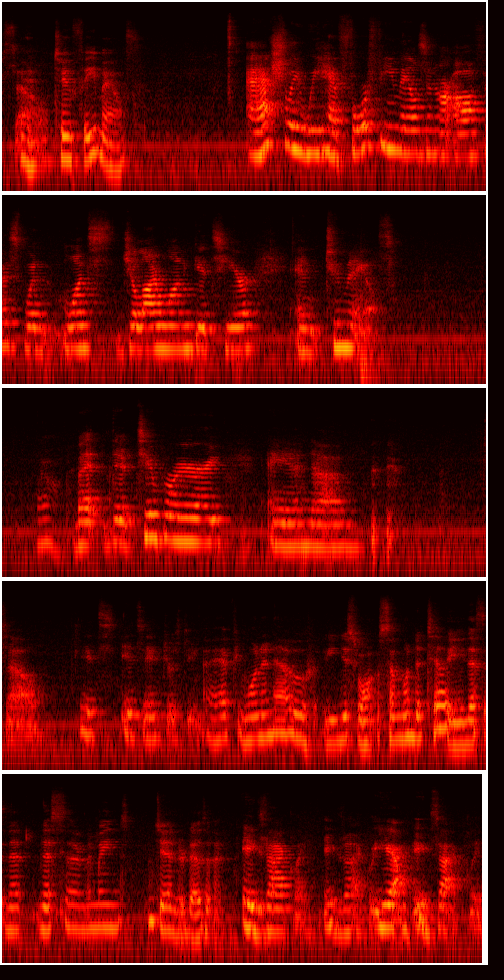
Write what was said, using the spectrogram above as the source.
So two females. actually, we have four females in our office when once July one gets here, and two males. Wow. But they're temporary, and um, so it's it's interesting. Uh, If you want to know, you just want someone to tell you. Doesn't that necessarily mean gender, doesn't it? Exactly, exactly. Yeah, exactly.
